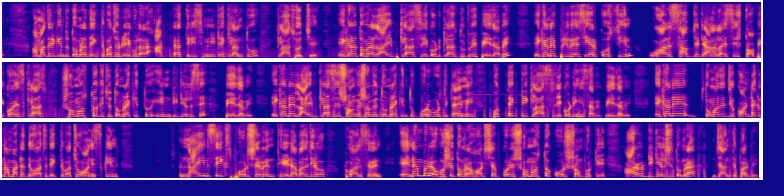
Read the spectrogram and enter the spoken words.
আমাদের কিন্তু তোমরা দেখতে পাচ্ছ রেগুলার আটটা তিরিশ মিনিটে কিন্তু ক্লাস হচ্ছে। এখানে তোমরা লাইভ ক্লাস রেকর্ড ক্লাস দুটোই পেয়ে যাবে। এখানে previous year question world subject analysis topic wise class সমস্ত কিছু তোমরা কিন্তু ইন ডিটেলসে পেয়ে যাবে। এখানে লাইভ ক্লাসের সঙ্গে সঙ্গে তোমরা কিন্তু পরবর্তী টাইমে প্রত্যেকটি ক্লাস রেকর্ডিং হিসাবে পেয়ে যাবে। এখানে তোমাদের যে কন্ট্যাক্ট নাম্বারটা দেওয়া আছে, দেখতে পাচ্ছ on screen nine six four seven three double zero two one seven. এই নাম্বারে অবশ্যই তোমরা হোয়াটসঅ্যাপ করে সমস্ত কোর্স সম্পর্কে আরও ডিটেলসে তোমরা জানতে পারবে।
